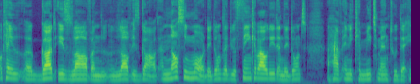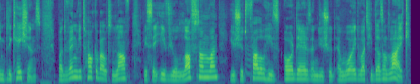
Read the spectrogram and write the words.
okay, uh, God is love and love is God, and nothing more. They don't let you think about it and they don't have any commitment to the implications. But when we talk about love, we say if you love someone, you should follow his orders and you should avoid what he doesn't like.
